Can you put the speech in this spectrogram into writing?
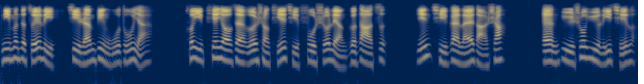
你们的嘴里既然并无毒牙，何以偏要在额上贴起“蝮蛇”两个大字，引乞丐来打杀？n 愈说愈离奇了，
